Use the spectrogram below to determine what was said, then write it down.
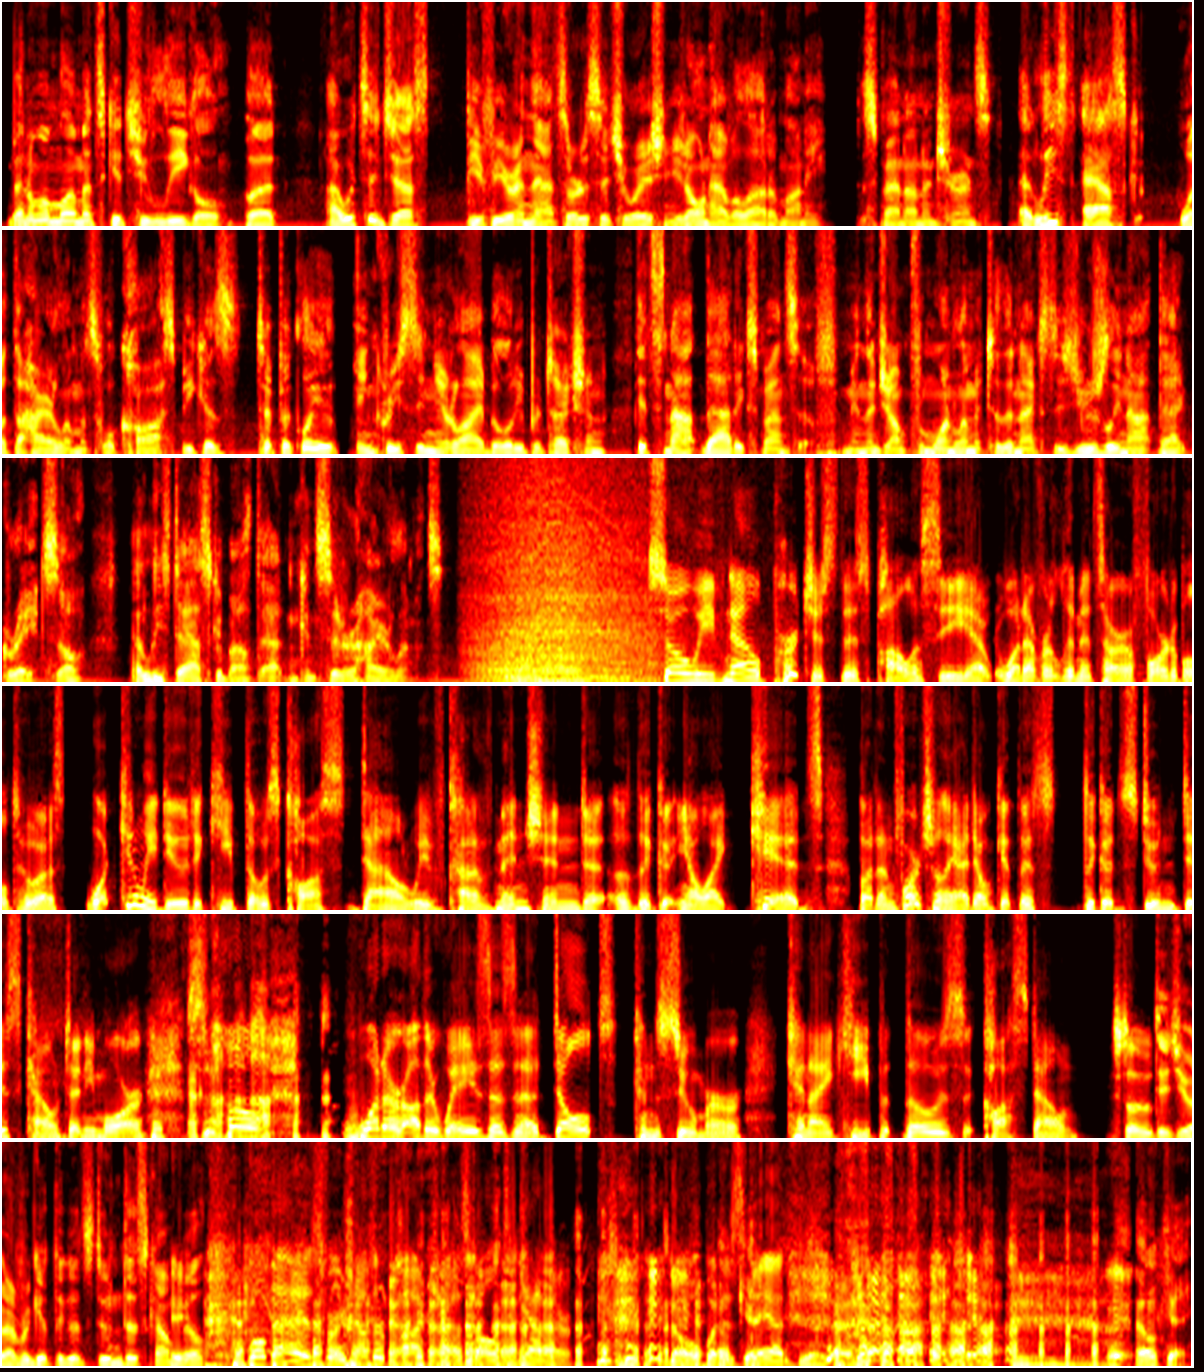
Minimum limits get you legal, but I would suggest if you're in that sort of situation, you don't have a lot of money to spend on insurance, at least ask what the higher limits will cost because typically increasing your liability protection, it's not that expensive. I mean, the jump from one limit to the next is usually not that great. So at least ask about that and consider higher limits. So we've now purchased this policy at whatever limits are affordable to us. What can we do to keep those costs down? We've kind of mentioned uh, the good- you know like kids, but unfortunately I don't get this the good student discount anymore. So what are other ways as an adult consumer can I keep those costs down? So Did you ever get the good student discount, Bill? Well, that is for another podcast altogether. No, but his dad did. okay.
